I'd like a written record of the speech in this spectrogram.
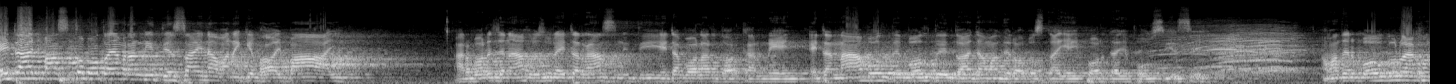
এইটা আজ বাস্তবতায় আমরা নিতে চাই না, অনেকে ভয় পায়। আর বলে যে, না হুজুর, এটা রাজনীতি, এটা বলার দরকার নেই। এটা না বলতে বলতে তো আজ আমাদের অবস্থা এই পর্যায়ে পৌঁছিয়েছে। আমাদের বউগুলো এখন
